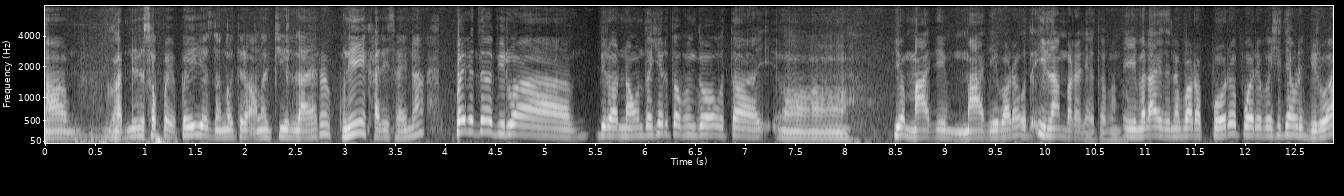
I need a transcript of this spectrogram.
गर्ने सबै कोही यो जङ्गलतिर अलैँची लाएर कुनै खाली छैन पहिले त बिरुवा बिरुवा नहुँदाखेरि तपाईँको उता यो मादी मादीबाट उता इलामबाट ल्यायो तपाईँको इमेल आयोजनाबाट पऱ्यो परेपछि त्यहाँबाट बिरुवा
